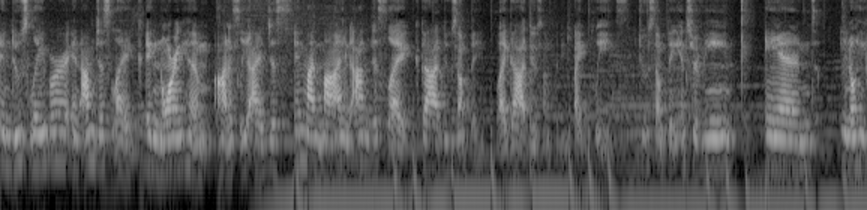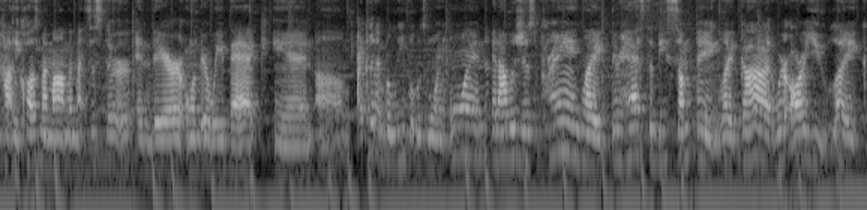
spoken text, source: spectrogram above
induce labor and I'm just like ignoring him. Honestly, I just, in my mind, I'm just like, God, do something. Like, God, do something. Like, please do something, intervene. And you know, he, he calls my mom and my sister and they're on their way back and um, I couldn't believe what was going on. And I was just praying like, there has to be something. Like, God, where are you? Like,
